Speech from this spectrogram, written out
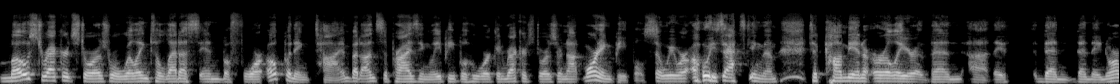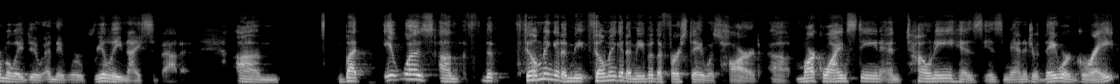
most record stores were willing to let us in before opening time, but unsurprisingly, people who work in record stores are not morning people. So we were always asking them to come in earlier than uh, they than than they normally do, and they were really nice about it. Um, but it was um, the filming at Ame- filming at Amoeba the first day was hard. Uh, Marc Weinstein and Tony, his his manager, they were great,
